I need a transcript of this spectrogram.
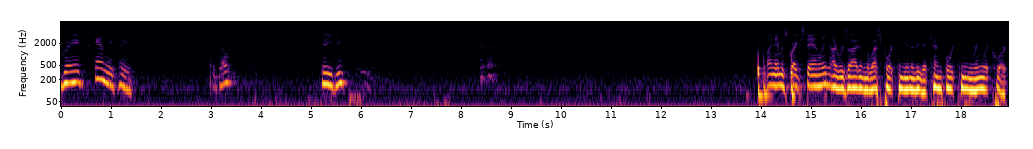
Greg Stanley, please. There we go. Good evening. My name is Greg Stanley. I reside in the Westport community at 1014 Ringlet Court.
